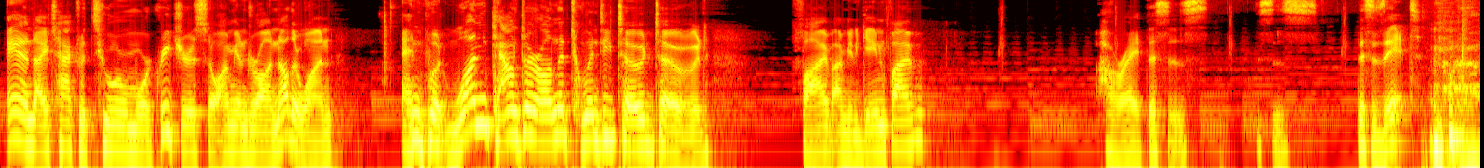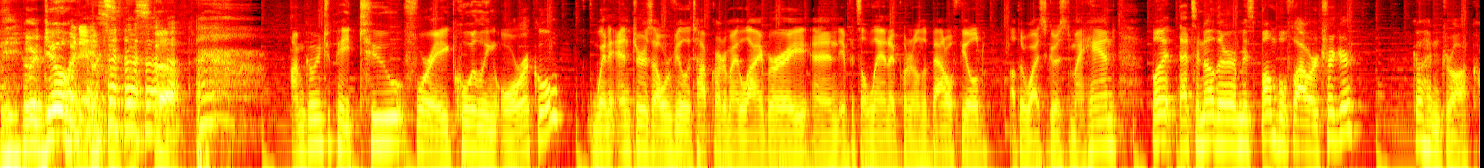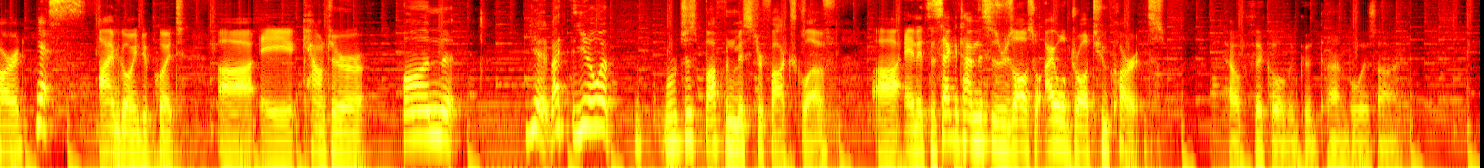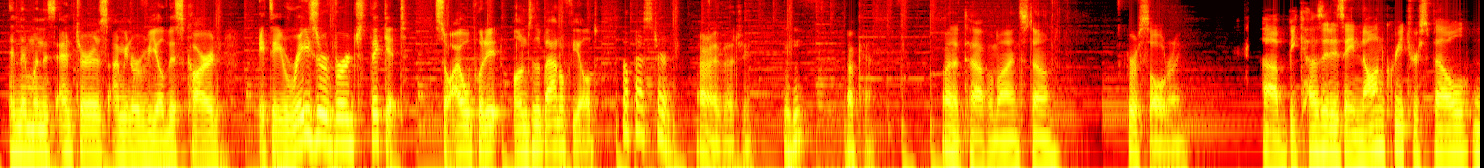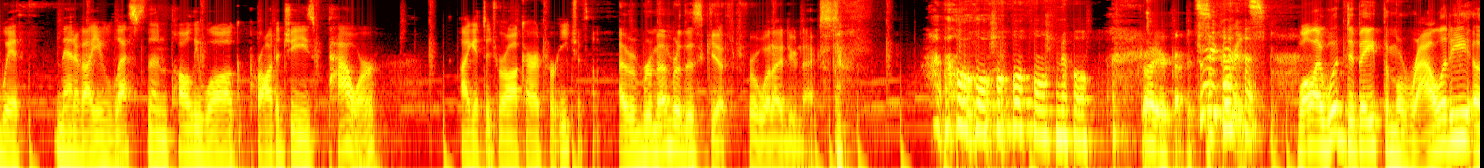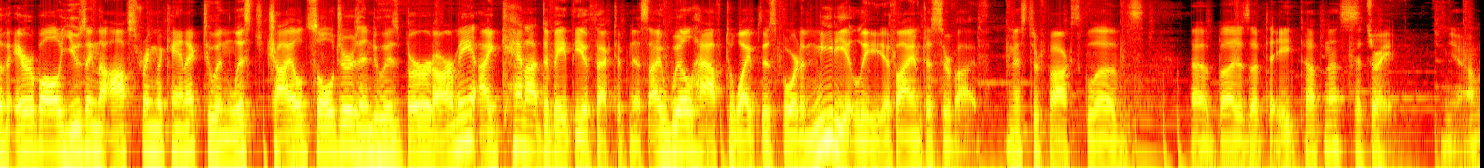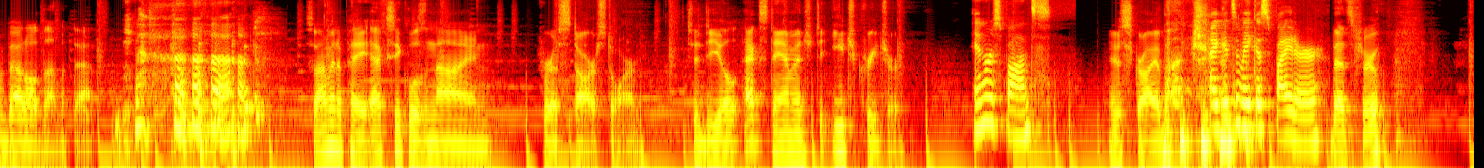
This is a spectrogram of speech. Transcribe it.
And I attacked with two or more creatures, so I'm gonna draw another one and put one counter on the 20 toed toad. Five, I'm gonna gain five. All right, this is, this is, this is it. We're doing it. stuff. I'm going to pay two for a Coiling Oracle. When it enters, I'll reveal the top card of my library, and if it's a land, I put it on the battlefield. Otherwise, it goes to my hand. But that's another Miss Bumbleflower trigger. Go ahead and draw a card. Yes. I'm going to put uh, a counter on. Yeah, I, you know what? We're just buffing Mr. Foxglove. Uh, and it's the second time this is resolved, so I will draw two cards. How fickle the good time boys are. And then when this enters, I'm gonna reveal this card. It's a Razorverge Thicket, so I will put it onto the battlefield. Not pass turn. All right, Veggie. Okay. I'm gonna tap a Mind Stone for a Sol Ring. Uh, because it is a non-creature spell with mana value less than Polywog Prodigy's power, I get to draw a card for each of them. I remember this gift for what I do next. Oh no. Draw your cards. cards. While I would debate the morality of Airball using the offspring mechanic to enlist child soldiers into his bird army, I cannot debate the effectiveness. I will have to wipe this board immediately if I am to survive. Mr. Foxglove's uh, bud is up to eight toughness. That's right. Yeah, I'm about all done with that. so I'm gonna pay X equals nine for a Starstorm to deal X damage to each creature. In response, I just scry a bunch. I get to make a spider. That's true.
